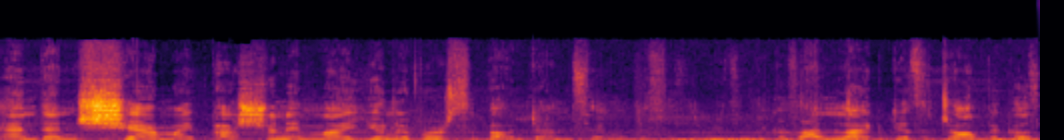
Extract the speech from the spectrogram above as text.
and then share my passion and my universe about dancing. This is the reason because I like this job because.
